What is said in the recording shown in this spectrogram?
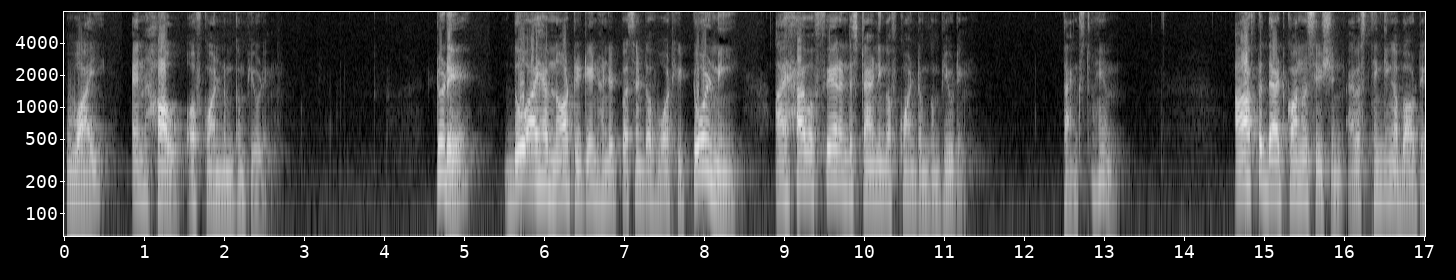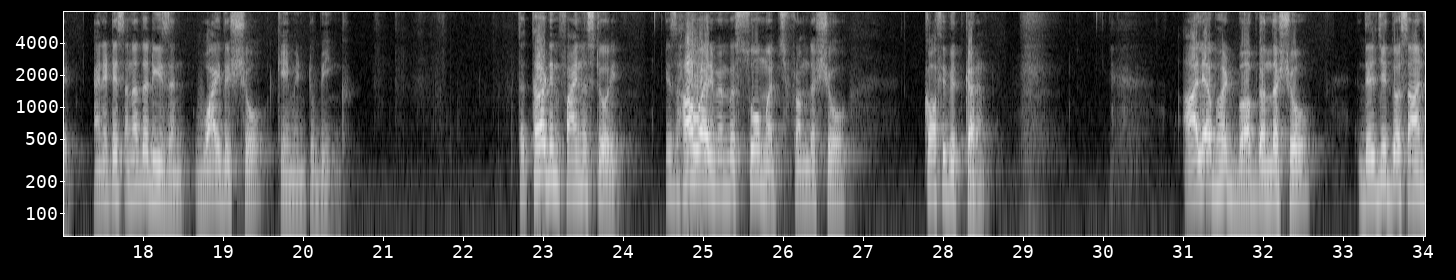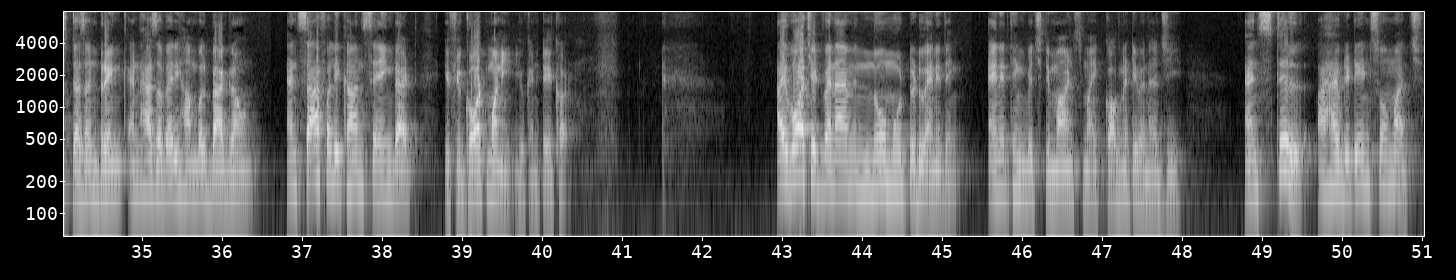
why, and how of quantum computing. Today, though I have not retained 100% of what he told me, I have a fair understanding of quantum computing. Thanks to him. After that conversation, I was thinking about it, and it is another reason why this show came into being. The third and final story is how I remember so much from the show Coffee with Karan. Alia Bhatt burped on the show, Diljit Dosanjh doesn't drink and has a very humble background, and Saif Ali Khan saying that if you got money, you can take her. I watch it when I am in no mood to do anything, anything which demands my cognitive energy, and still I have retained so much.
